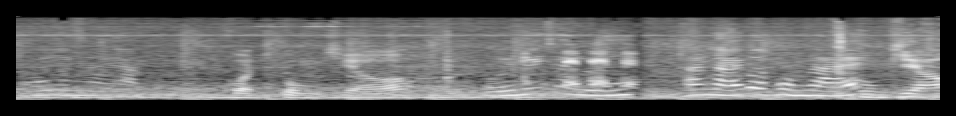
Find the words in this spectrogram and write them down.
เอายังไงอะ ก ดปุ่มเขียวโอ้ยไม่ถึงอันไหนกดปุ่มไหนปุ่มเขียว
